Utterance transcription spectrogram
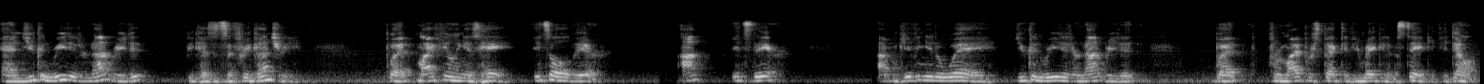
and you can read it or not read it because it's a free country. But my feeling is, hey, it's all there. I'm, it's there. I'm giving it away. You can read it or not read it. But from my perspective, you're making a mistake if you don't.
